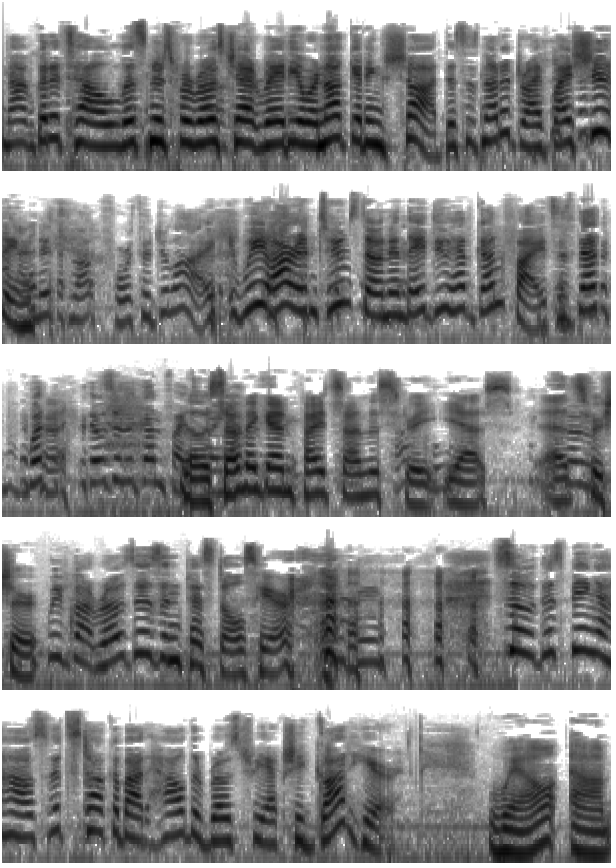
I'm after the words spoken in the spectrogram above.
Now I've got to tell listeners for Rose Chat Radio, we're not getting shot. This is not a drive-by shooting. and it's not Fourth of July. We are in Tombstone, and they do have gunfights. Is that what? Those are the gunfights. Those are the gunfights on the street. Oh, cool. Yes, that's so for sure. We've got roses and pistols here. so this being a house, let's talk about how the rose tree actually got here. Well, um,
